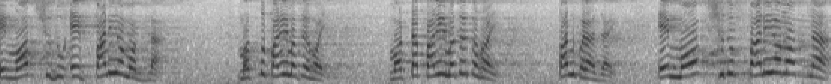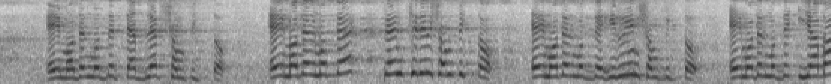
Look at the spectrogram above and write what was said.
এই মদ শুধু এই পানীয় মদ না, মদ তো পানির মতো হয়, মদটা পানির মতোই তো হয়, পান করা যায়। এই মদ শুধু পানীয় মদ না, এই মদের মধ্যে ট্যাবলেট সম্পৃক্ত, এই মদের মধ্যে পেনসিডিল সম্পৃক্ত, এই মদের মধ্যে হিরোইন সম্পৃক্ত, এই মদের মধ্যে ইয়াবা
